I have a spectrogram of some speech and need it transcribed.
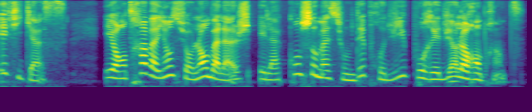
efficaces et en travaillant sur l'emballage et la consommation des produits pour réduire leur empreinte.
